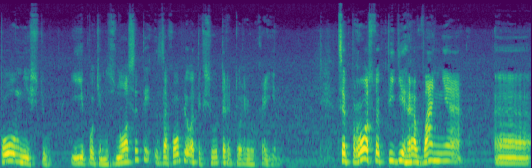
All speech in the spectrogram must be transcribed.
повністю її потім зносити, захоплювати всю територію України. Це просто підігравання е,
